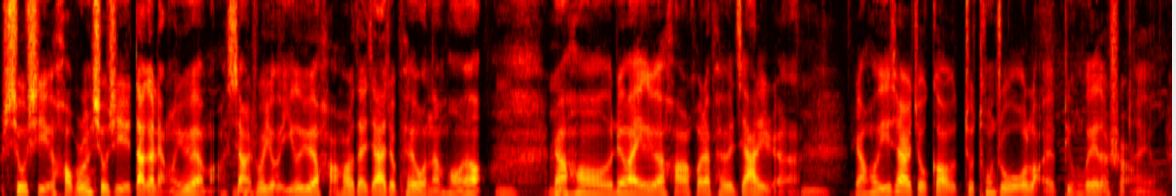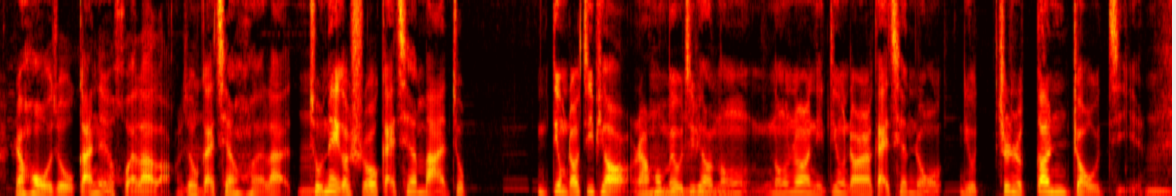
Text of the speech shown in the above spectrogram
休息，好不容易休息大概两个月嘛，想说有一个月好好在家就陪我男朋友，嗯，然后另外一个月好好回来陪陪家里人。嗯然后一下就告就通知我我姥爷病危的事儿，哎呦，然后我就赶紧回来了，就嗯改签回来。嗯。就那个时候改签吧，就你订不着机票，然后没有机票能、能让你订着改签这种，你就真是干着急。嗯，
